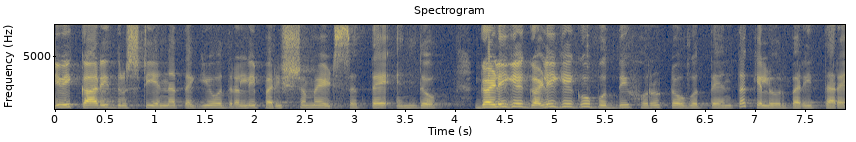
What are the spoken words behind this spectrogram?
ಈ ವಿಕಾರಿ ದೃಷ್ಟಿಯನ್ನು ತೆಗೆಯೋದ್ರಲ್ಲಿ ಪರಿಶ್ರಮ ಇಡಿಸುತ್ತೆ ಎಂದು. ಗಳಿಗೆ ಗಳಿಗೆಗೂ ಬುದ್ಧಿ ಹೊರಟೋಗುತ್ತೆ ಅಂತ ಕೆಲವರು ಬರೀತಾರೆ.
